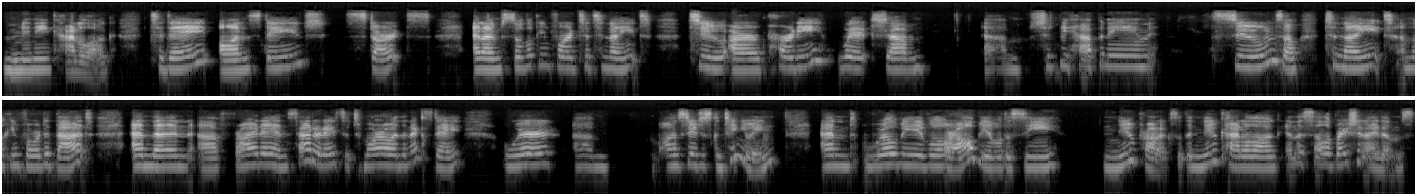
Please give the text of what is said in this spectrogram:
mini catalog. Today, On Stage starts, and I'm so looking forward to tonight to our party, which um, um, should be happening soon. So tonight, I'm looking forward to that. And then uh, Friday and Saturday, so tomorrow and the next day, we're um, on stage is continuing, and we'll be able, or I'll be able to see new products with a new catalog and the celebration items,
